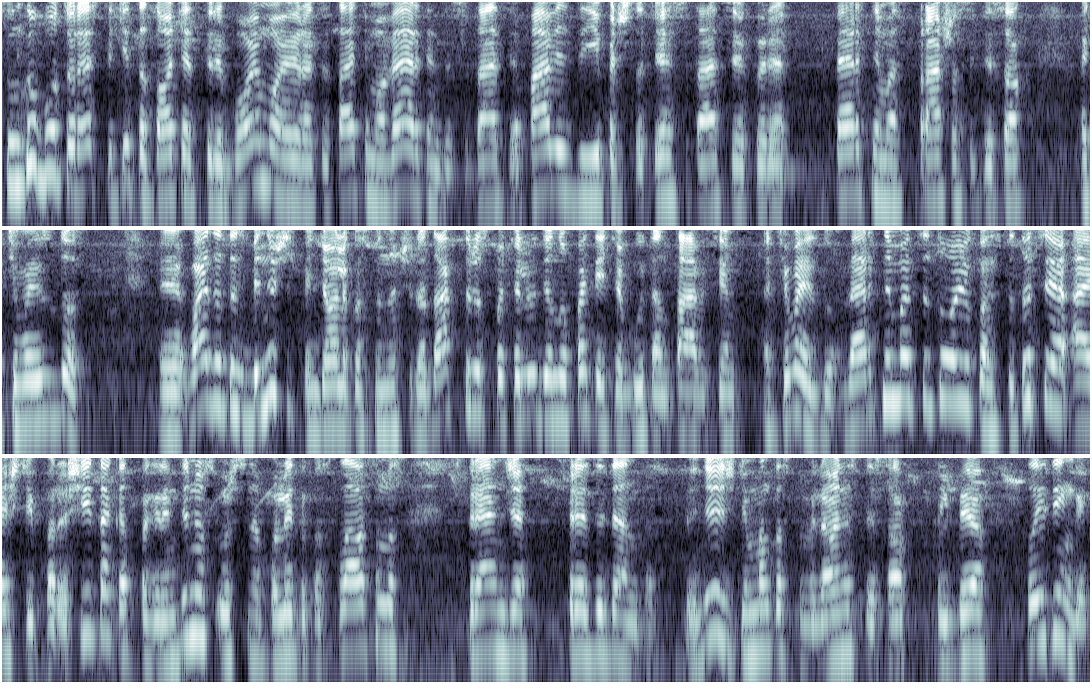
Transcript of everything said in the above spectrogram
Sunku būtų rasti kitą tokį atsiribojimo ir atsisakymo vertinti situaciją. Pavyzdį ypač tokioje situacijoje, kuri vertinimas prašosi tiesiog akivaizdus. E, Vaidotas Beniušis 15 minučių redaktorius po kelių dienų pateikė būtent tą visiems akivaizdų vertinimą, cituoju, Konstitucijoje aiškiai parašyta, kad pagrindinius užsienio politikos klausimus sprendžia prezidentas. Taigi Žymantas Paviljonis tiesiog kalbėjo klaidingai.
